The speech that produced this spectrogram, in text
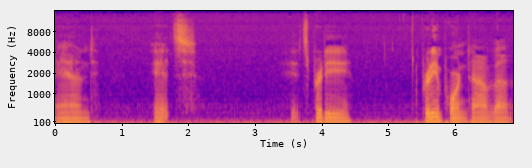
and it's it's pretty pretty important to have that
